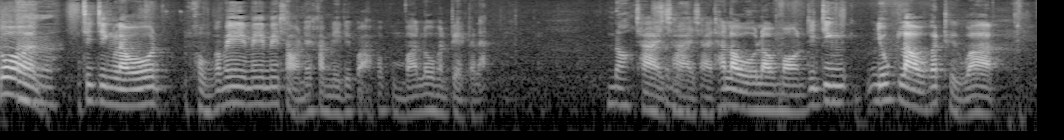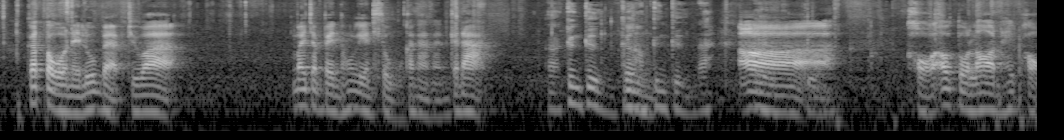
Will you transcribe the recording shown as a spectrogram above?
ก็เออจริง ๆ แล้วผมก็ไม่ไม่ไม่สอนด้วยคำนี้ดีกว่าเพราะผมว่าโลกมันเปลี่ยนไปแล้วเนาะใช่ใช่ไหมใช่ถ้าเราเรามองจริง ๆ ยุคเราก็ถือว่าก็โตในรูปแบบที่ว่า ไม่จำเป็นต้องเรียนสูงขนาดนั้นก็ได้อ่า กึ่งกึ่งกึ่งกึ่งกึ่งๆนะอ่าเออขอเอาตัวรอดให้พอ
